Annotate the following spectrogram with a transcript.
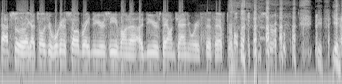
Absolutely. Like I told you, we're going to celebrate New Year's Eve on a, a New Year's Day on January 5th after all the games are over. yeah,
